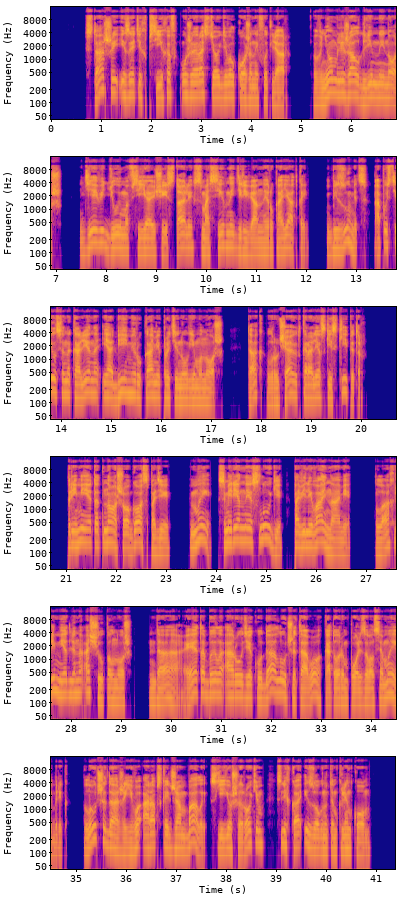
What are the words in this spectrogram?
Старший из этих психов уже расстегивал кожаный футляр. В нем лежал длинный нож, девять дюймов сияющей стали с массивной деревянной рукояткой. Безумец опустился на колено и обеими руками протянул ему нож. Так вручают королевский скипетр. «Прими этот нож, о Господи! Мы, смиренные слуги, повелевай нами!» Лахли медленно ощупал нож, да, это было орудие куда лучше того, которым пользовался Мейбрик. Лучше даже его арабской джамбалы с ее широким, слегка изогнутым клинком.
